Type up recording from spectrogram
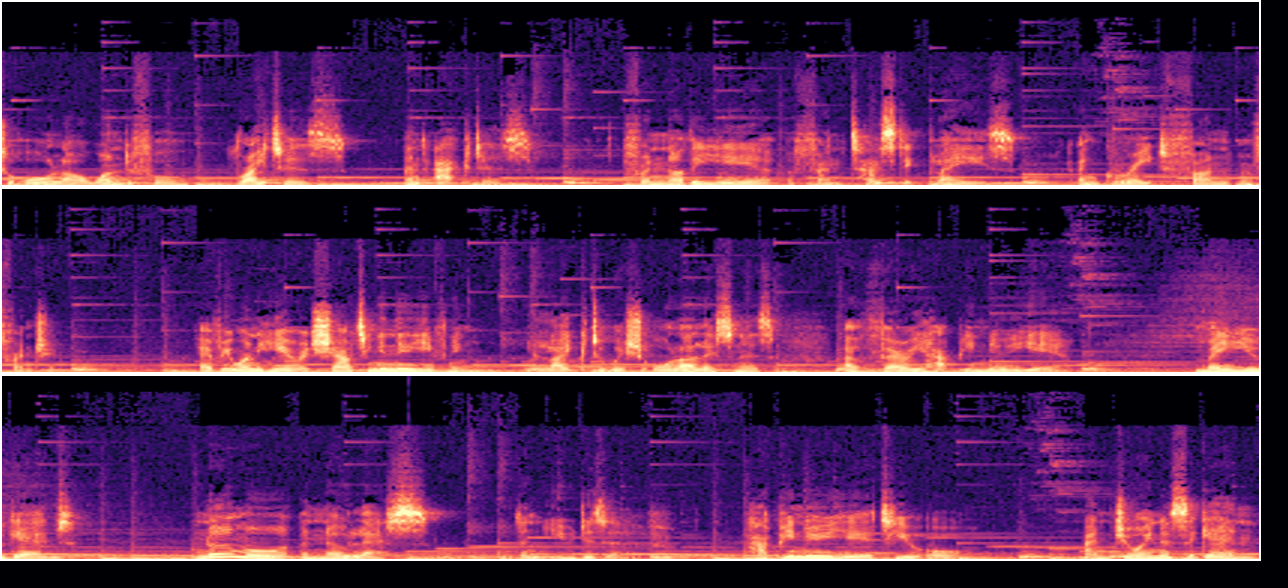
to all our wonderful writers and actors for another year of fantastic plays and great fun and friendship. Everyone here at Shouting in the Evening would like to wish all our listeners a very happy new year. May you get no more and no less than you deserve. Happy New Year to you all. And join us again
